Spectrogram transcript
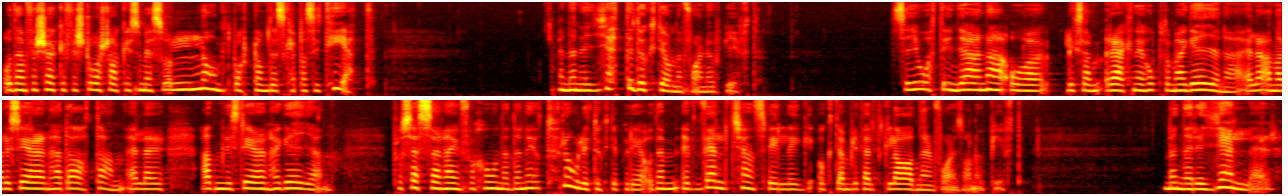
och den försöker förstå saker som är så långt bortom dess kapacitet. Men den är jätteduktig om den får en uppgift. Säg åt din hjärna och liksom räkna ihop de här grejerna eller analysera den här datan eller administrera den här grejen. Processa den här informationen. Den är otroligt duktig på det och den är väldigt tjänstvillig och den blir väldigt glad när den får en sån uppgift. Men när det gäller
